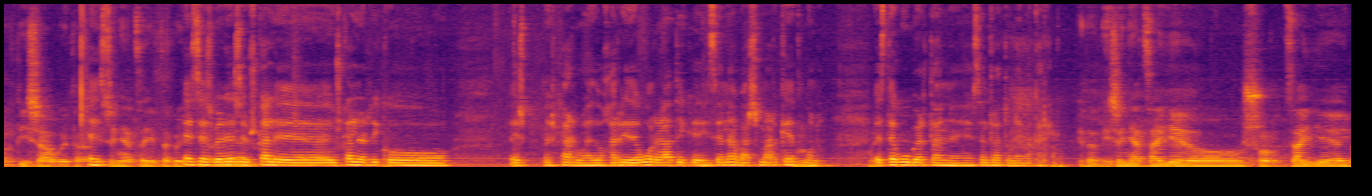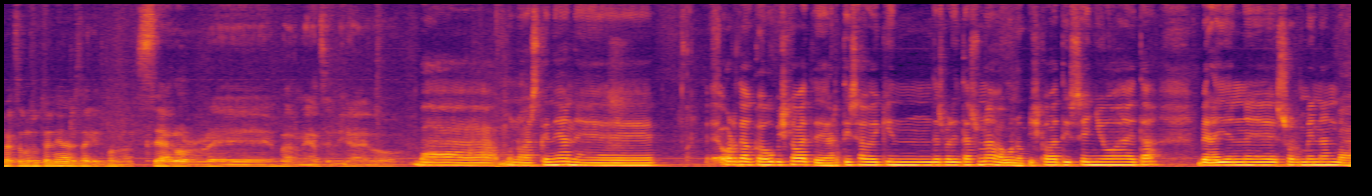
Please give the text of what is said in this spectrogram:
artisau eta diseinatzaileetako Ez ez berez Euskal Euskal Herriko esparrua edo jarri dugu horregatik izena Bas Market, mm. bueno, bai. ez dugu bertan e, zentratu nahi bakarrik. Eta diseinatzaile edo sortzaile aipatzen dutenean, ez dakit, bueno, ze alor e, barneatzen dira edo... Ba, bueno, azkenean, e, hor daukagu pixka bat, artisauekin desberdintasuna, ba, bueno, pixka bat diseinua eta beraien e, sormenan, ba,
